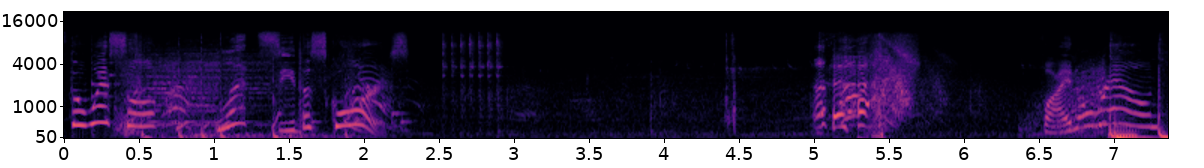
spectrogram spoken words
That's the whistle. Let's see the scores. Final round.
